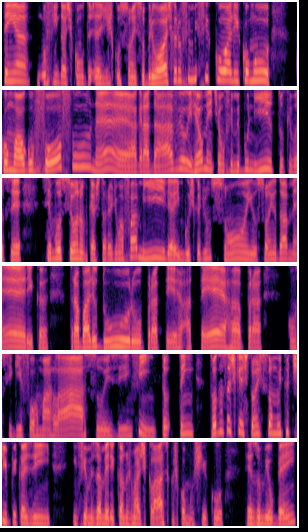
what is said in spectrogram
tenha, no fim das contas, das discussões sobre o Oscar, o filme ficou ali como, como algo fofo, né, agradável, e realmente é um filme bonito, que você se emociona, porque é a história de uma família em busca de um sonho, o sonho da América, trabalho duro para ter a terra, para conseguir formar laços, e, enfim, tem todas essas questões que são muito típicas em, em filmes americanos mais clássicos, como o Chico resumiu bem,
